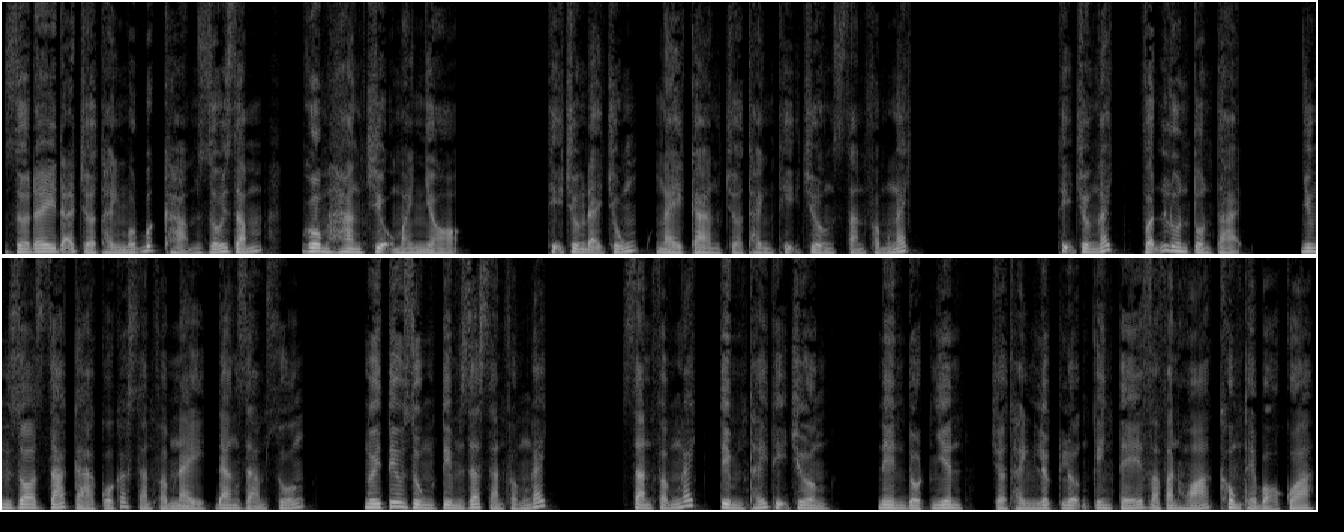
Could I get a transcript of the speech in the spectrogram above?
giờ đây đã trở thành một bức khảm rối rắm gồm hàng triệu mảnh nhỏ. Thị trường đại chúng ngày càng trở thành thị trường sản phẩm ngách. Thị trường ngách vẫn luôn tồn tại, nhưng do giá cả của các sản phẩm này đang giảm xuống, người tiêu dùng tìm ra sản phẩm ngách. Sản phẩm ngách tìm thấy thị trường, nên đột nhiên trở thành lực lượng kinh tế và văn hóa không thể bỏ qua.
